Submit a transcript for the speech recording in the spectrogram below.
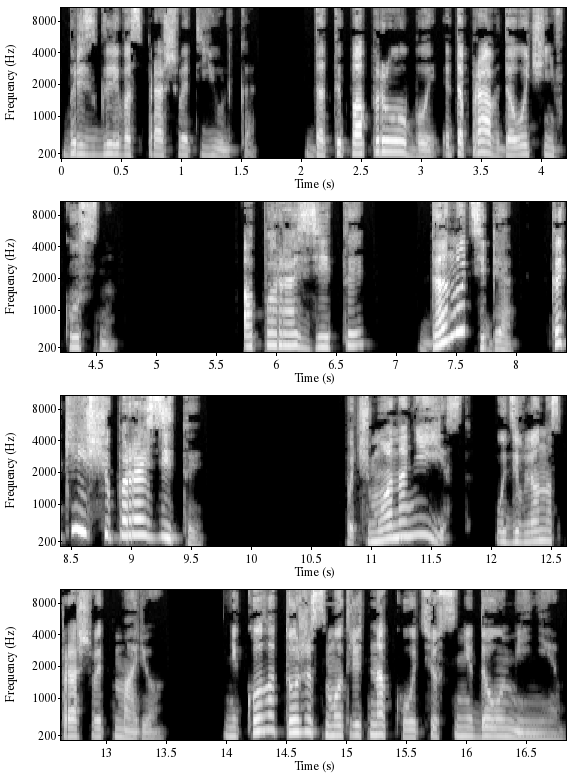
Брезгливо спрашивает Юлька. Да ты попробуй, это правда очень вкусно. А паразиты? Да ну тебя! Какие еще паразиты? Почему она не ест? Удивленно спрашивает Марио. Никола тоже смотрит на Котю с недоумением.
